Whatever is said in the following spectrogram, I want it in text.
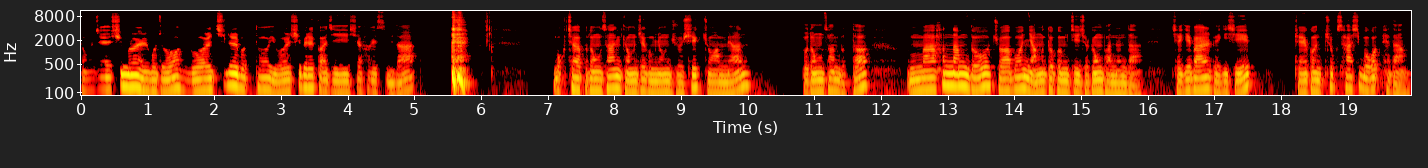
경제 신문을 읽어줘 6월 7일부터 6월 11일까지 시작하겠습니다. 목차 부동산 경제금융 주식 종합면 부동산부터 음마 한남도 조합원 양도 금지 적용받는다. 재개발 120, 재건축 45곳 해당.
